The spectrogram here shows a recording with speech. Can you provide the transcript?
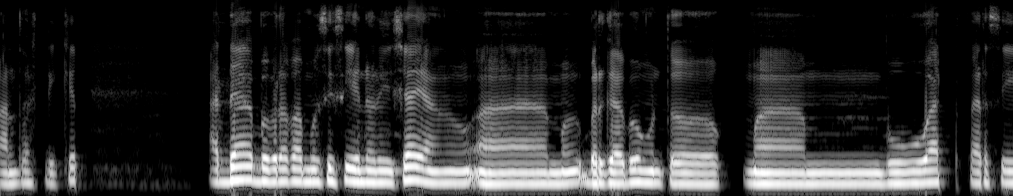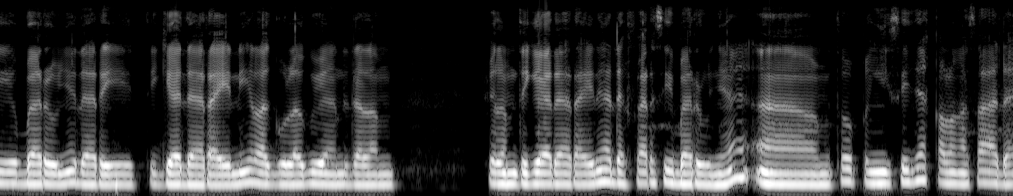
fun fact dikit. Ada beberapa musisi Indonesia yang uh, bergabung untuk membuat versi barunya dari Tiga Darah ini. Lagu-lagu yang di dalam film Tiga Darah ini ada versi barunya um, itu pengisinya kalau nggak salah ada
